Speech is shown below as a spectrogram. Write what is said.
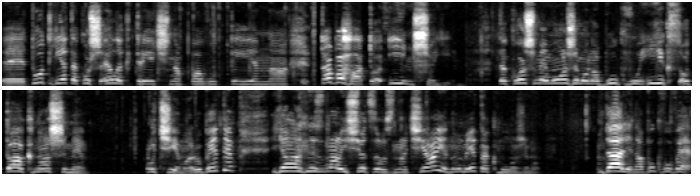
Е, Тут є також електрична павутина та багато іншої. Також ми можемо на букву X отак нашими очима робити. Я не знаю, що це означає, але ми так можемо. Далі на букву В.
